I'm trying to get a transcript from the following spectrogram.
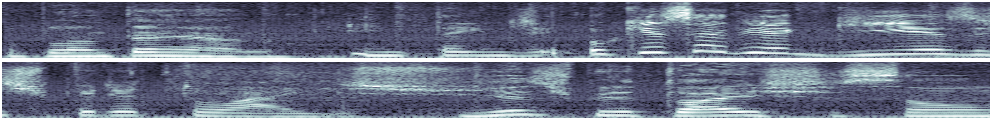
no plano terreno. Entendi. O que seria guias espirituais? Guias espirituais são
